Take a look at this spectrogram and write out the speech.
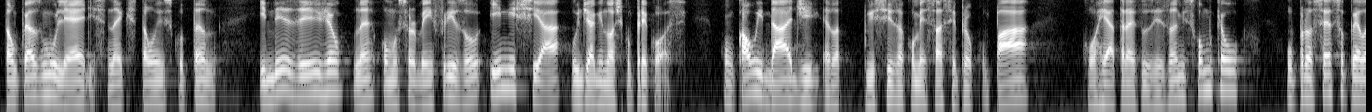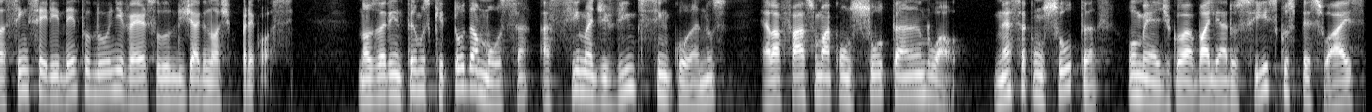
Então, para as mulheres né, que estão escutando, e desejam, né, como o senhor bem frisou, iniciar o diagnóstico precoce. Com qual idade ela precisa começar a se preocupar, correr atrás dos exames? Como que é o, o processo para ela se inserir dentro do universo do diagnóstico precoce? Nós orientamos que toda moça acima de 25 anos ela faça uma consulta anual. Nessa consulta, o médico vai avaliar os riscos pessoais,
